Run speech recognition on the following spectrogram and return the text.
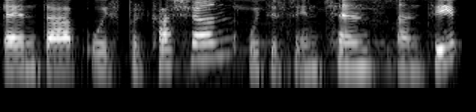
end up with percussion, which is intense and deep,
